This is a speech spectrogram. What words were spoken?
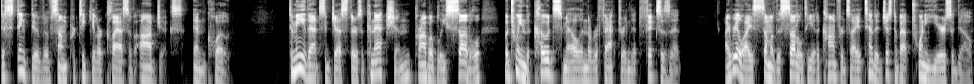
distinctive of some particular class of objects. End quote. To me, that suggests there's a connection, probably subtle, between the code smell and the refactoring that fixes it. I realized some of the subtlety at a conference I attended just about 20 years ago.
